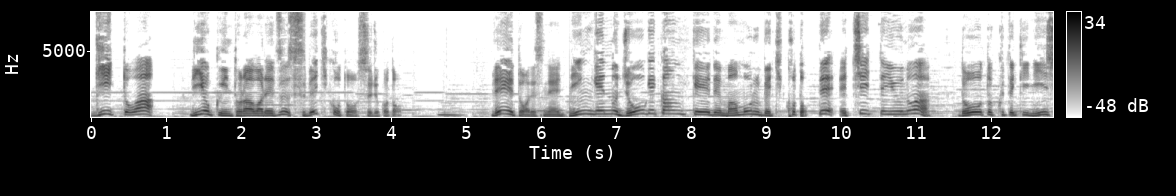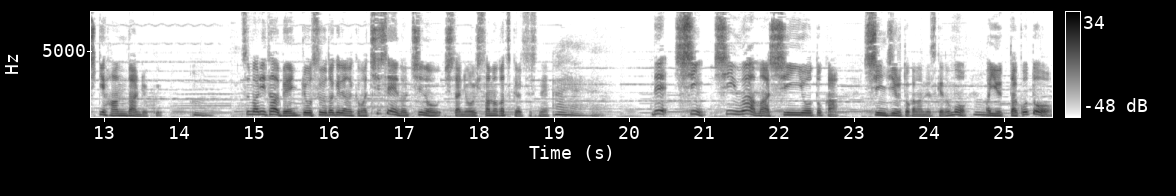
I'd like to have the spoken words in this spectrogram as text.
義とは、利欲にとらわれずすべきことをすること。うん霊とはですね、人間の上下関係で守るべきこと。で、え知っていうのは、道徳的認識判断力。うんつまり、ただ勉強するだけではなく、まあ、知性の知の下にお日様がつくやつですね。はいはいはい。で、信。信は、まあ、信用とか、信じるとかなんですけども、うんまあ、言ったことを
